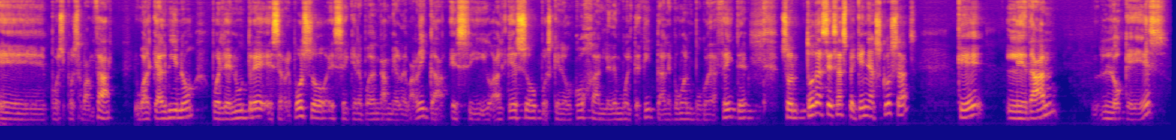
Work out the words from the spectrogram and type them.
eh, pues, pues avanzar. Igual que al vino, pues le nutre ese reposo, ese que le pueden cambiar de barrica, ese al queso, pues que lo cojan, le den vueltecita, le pongan un poco de aceite. Son todas esas pequeñas cosas que le dan lo que es.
